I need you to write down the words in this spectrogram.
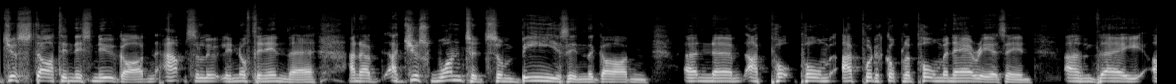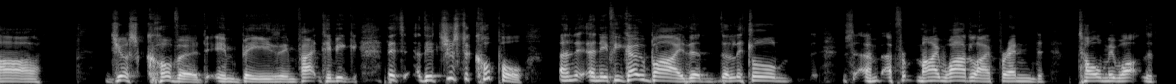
just starting this new garden, absolutely nothing in there, and I, I just wanted some bees in the garden, and um, I put I put a couple of pulmonarias in, and they are just covered in bees. In fact, if you there's, there's just a couple, and and if you go by the the little um, my wildlife friend told me what the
